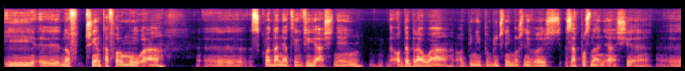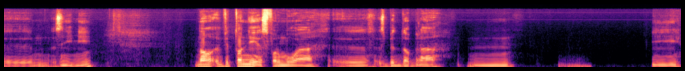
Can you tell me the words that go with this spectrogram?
I y, no, przyjęta formuła y, składania tych wyjaśnień odebrała opinii publicznej możliwość zapoznania się y, z nimi. No, to nie jest formuła zbyt dobra. Mm, I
